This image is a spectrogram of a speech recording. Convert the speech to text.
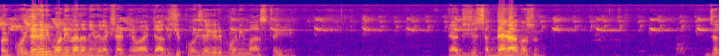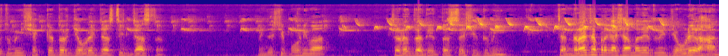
पण कोळजागिरी पौर्णिमेला नेहमी लक्षात ठेवा ज्या दिवशी कोळजागिरी पौर्णिमा असते त्या दिवशी संध्याकाळपासून जर तुम्ही शक्यतो जेवढे जास्तीत जास्त म्हणजे जशी पौर्णिमा चढत जाते तस तशी तुम्ही चंद्राच्या प्रकाशामध्ये तुम्ही जेवढे राहाल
